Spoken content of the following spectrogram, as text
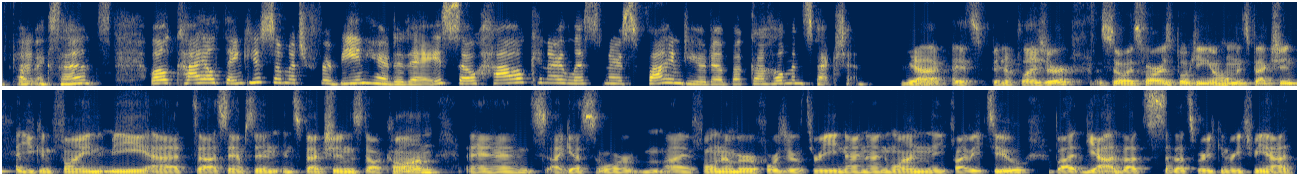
Okay. That makes sense. Well, Kyle, thank you so much for being here today. So, how can our listeners find you to book a home inspection? Yeah, it's been a pleasure. So, as far as booking a home inspection, you can find me at uh, samsoninspections.com and I guess, or my phone number 403 991 8582. But yeah, that's that's where you can reach me at.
